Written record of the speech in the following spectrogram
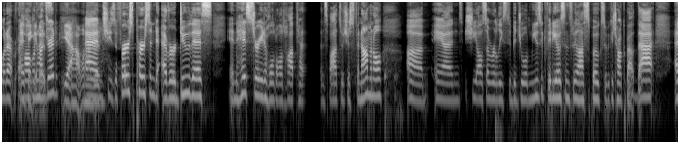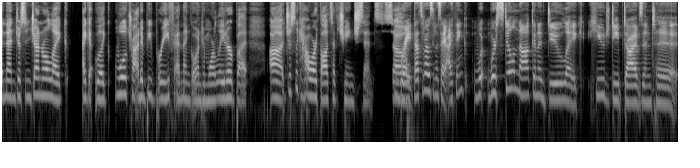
Whatever I hot think it is. 100 Yeah, Hot 100. and she's the first person to ever do this in history to hold all top 10 spots which is phenomenal um and she also released the bejeweled music video since we last spoke so we could talk about that and then just in general like i get like we'll try to be brief and then go into more later but uh just like how our thoughts have changed since so right. That's what I was going to say. I think we're, we're still not going to do like huge deep dives into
